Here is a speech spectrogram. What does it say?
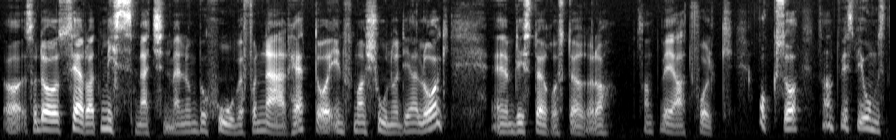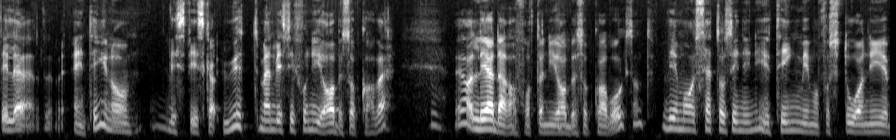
Så Da ser du at mismatchen mellom behovet for nærhet og informasjon og dialog eh, blir større og større. da, sant? Ved at folk også, sant? Hvis vi omstiller En ting er nå hvis vi skal ut, men hvis vi får nye arbeidsoppgaver ja, Ledere har fått en ny arbeidsoppgave òg. Vi må sette oss inn i nye ting, vi må forstå nye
